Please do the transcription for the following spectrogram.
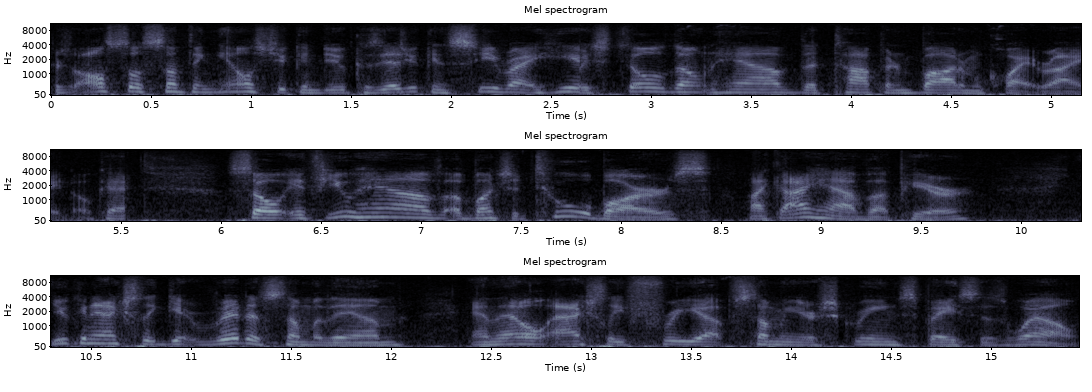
there's also something else you can do because as you can see right here we still don't have the top and bottom quite right okay? So if you have a bunch of toolbars like I have up here you can actually get rid of some of them and that'll actually free up some of your screen space as well.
